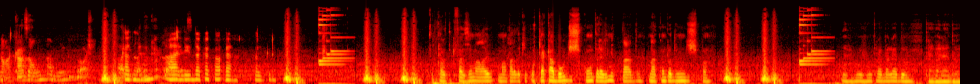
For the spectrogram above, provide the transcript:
Não, a casa 1 um tá muito próxima. Cada um ali da cacau. É, pode crer. Cara, tem que fazer uma, live, uma parada aqui porque acabou o desconto, era limitado na compra do Indispan. Ver um trabalhador. Trabalhador.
